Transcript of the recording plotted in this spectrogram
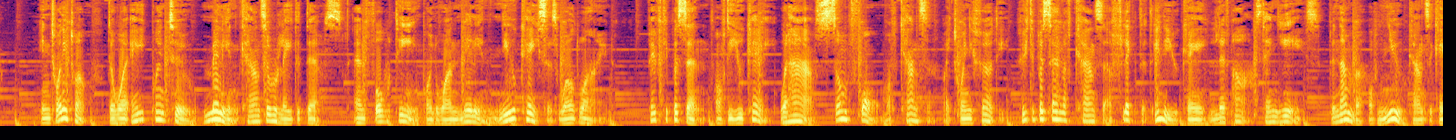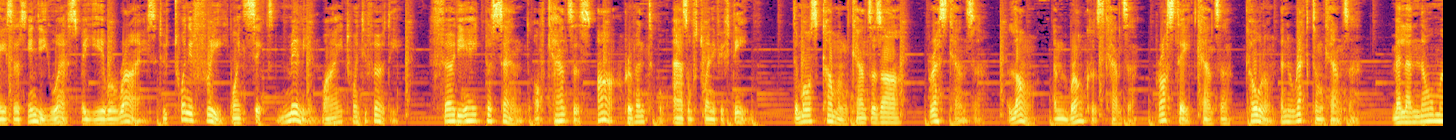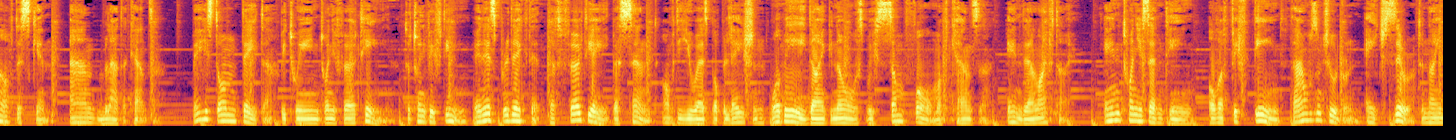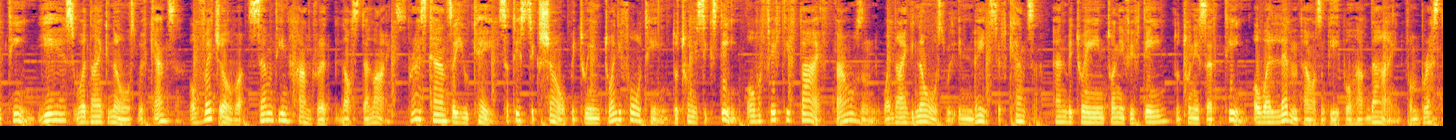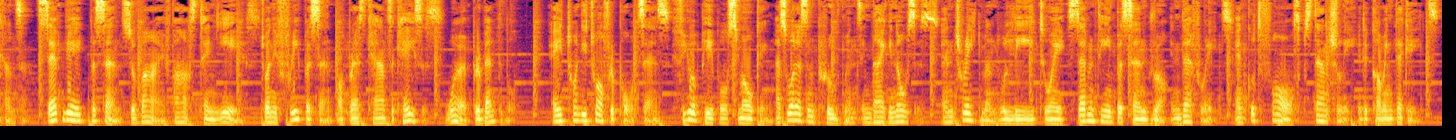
In 2012, there were 8.2 million cancer-related deaths and 14.1 million new cases worldwide. 50% of the UK will have some form of cancer by 2030. 50% of cancer afflicted in the UK live past 10 years. The number of new cancer cases in the US per year will rise to 23.6 million by 2030. 38% of cancers are preventable as of 2015. The most common cancers are breast cancer, lung and bronchus cancer, prostate cancer, colon and rectum cancer, melanoma of the skin, and bladder cancer. Based on data between 2013 to 2015, it is predicted that 38% of the US population will be diagnosed with some form of cancer in their lifetime. In 2017, over 15,000 children aged 0 to 19 years were diagnosed with cancer, of which over 1,700 lost their lives. Breast Cancer UK statistics show between 2014 to 2016, over 55,000 were diagnosed with invasive cancer, and between 2015 to 2017, over 11,000 people have died from breast cancer. 78% survived past 10 years. 23% of breast cancer cases were preventable. A 2012 report says fewer people smoking as well as improvements in diagnosis and treatment will lead to a 17% drop in death rates and could fall substantially in the coming decades.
